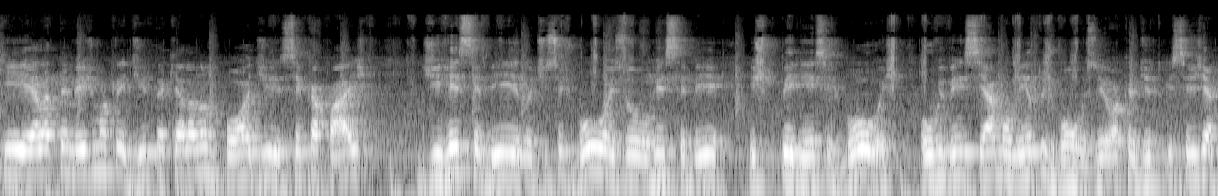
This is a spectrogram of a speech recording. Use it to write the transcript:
que ela até mesmo acredita que ela não pode ser capaz de receber notícias boas ou receber experiências boas ou vivenciar momentos bons. Eu acredito que seja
